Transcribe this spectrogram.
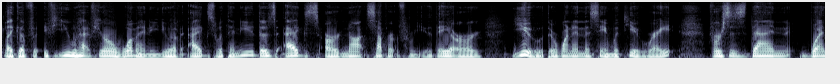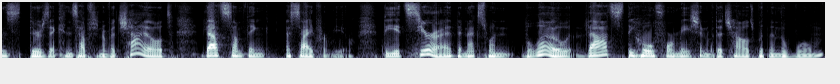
Like if, if you have, if you're a woman and you have eggs within you, those eggs are not separate from you. They are you. They're one and the same with you, right? Versus then once there's a conception of a child, that's something aside from you. The Yetzirah, the next one below, that's the whole formation of the child within the womb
